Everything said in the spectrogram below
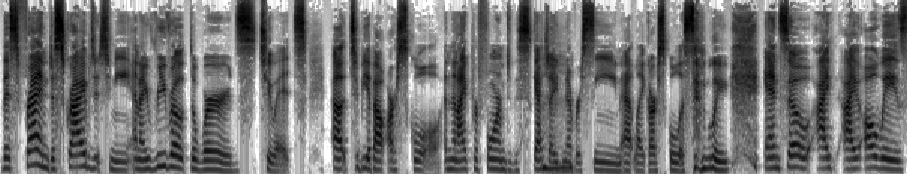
this friend described it to me and I rewrote the words to it, uh, to be about our school. And then I performed the sketch I'd never seen at like our school assembly. And so I, I always,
